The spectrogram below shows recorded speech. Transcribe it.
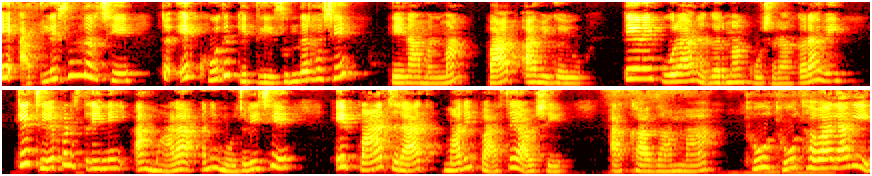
એ આટલી સુંદર છે તો એ ખુદ કેટલી સુંદર હશે? તેના મનમાં પાપ આવી ગયું. તેણે પૂરા નગરમાં ઘોષણા કરાવી કે જે પણ સ્ત્રીની આ માળા અને મોજડી છે એ પાંચ રાત મારી પાસે આવશે. આખા ગામમાં થૂ થૂ થવા લાગી.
